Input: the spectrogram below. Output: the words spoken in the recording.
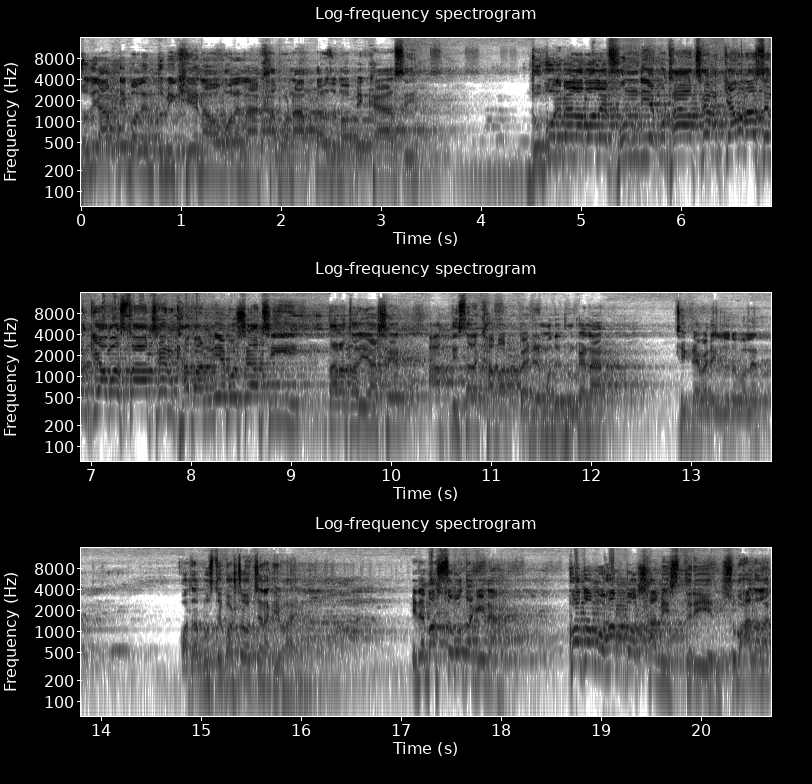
যদি আপনি বলেন, তুমি খেয়ে নাও, বলে, না, খাব না, আপনার জন্য অপেক্ষায় আছি। দুপুরবেলা বলে, ফোন দিয়ে কোথায় আছেন? কেমন আছেন? কি অবস্থা আছেন? খাবার নিয়ে বসে আছি। তাড়াতাড়ি আসেন। আপনি সারা খাবার পেটের মধ্যে ঢুকে না। ঠিক না ব্যাটিং যদি বলেন, কথা বুঝতে কষ্ট হচ্ছে নাকি ভাই? এটা বাস্তবতা কিনা কত মোহাব্বত স্বামী স্ত্রীর সুভান আল্লাহ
